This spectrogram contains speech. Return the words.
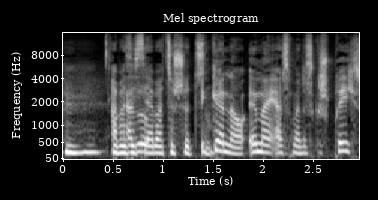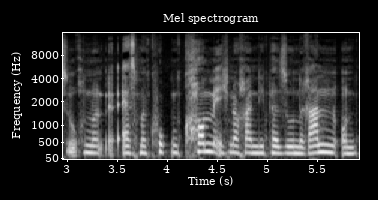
Mhm. Aber also, sich selber zu schützen. Genau, immer erstmal das Gespräch suchen und erstmal gucken, komme ich noch an die Person ran und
